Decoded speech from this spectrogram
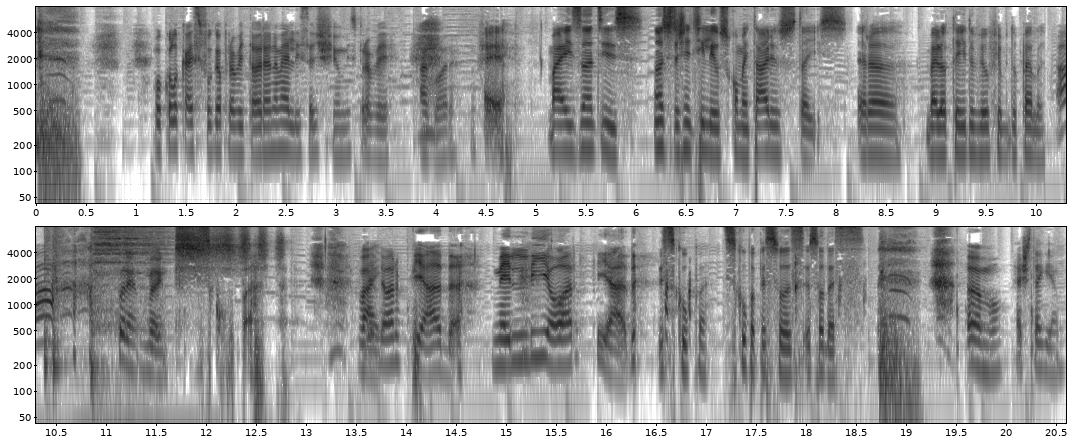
Vou colocar esse Fuga pra Vitória na minha lista de filmes pra ver agora. É. Mas antes, antes da gente ler os comentários, Thaís, era melhor ter ido ver o filme do Pelé. Ah! Desculpa. Vai. Melhor piada. Melhor piada. Desculpa. Desculpa, pessoas. Eu sou dessas. Amo. Hashtag amo.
